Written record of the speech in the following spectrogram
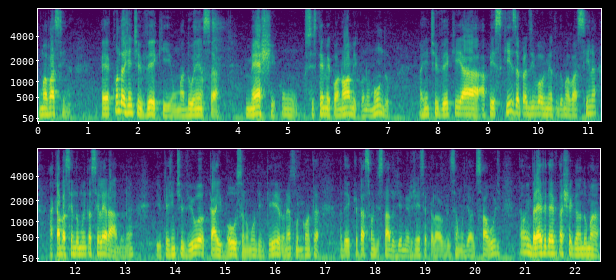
uma vacina. É, quando a gente vê que uma doença mexe com o sistema econômico no mundo, a gente vê que a, a pesquisa para desenvolvimento de uma vacina acaba sendo muito acelerado, né? E o que a gente viu cai bolsa no mundo inteiro, né? Sim. Por conta da decretação de estado de emergência pela Organização Mundial de Saúde. Então, em breve deve estar chegando uma,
